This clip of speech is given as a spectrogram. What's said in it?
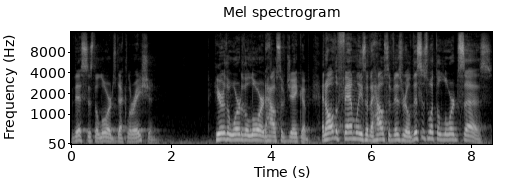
This is the Lord's declaration. Hear the word of the Lord, house of Jacob, and all the families of the house of Israel. This is what the Lord says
